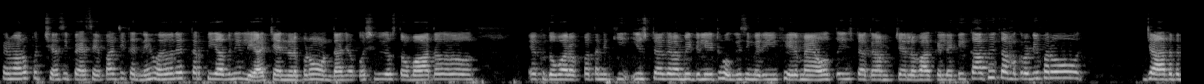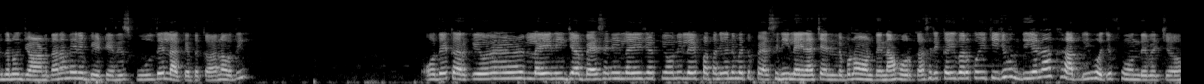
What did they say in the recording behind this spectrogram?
ਫਿਰ ਮੈਂ ਉਹਨੂੰ ਪੁੱਛਿਆ ਸੀ, ਪੈਸੇ ਭਾਜੀ ਕਿੰਨੇ ਹੋਏ? ਉਹਨੇ 1 ਰੁਪਿਆ ਵੀ ਨਹੀਂ ਲਿਆ ਚੈਨਲ ਬਣਾਉਣ ਦਾ ਜਾਂ ਕੁਝ ਵੀ, ਉਸ ਤੋਂ ਬਾਅਦ ਇੱਕ ਦੋ ਵਾਰ ਪਤਾ ਨਹੀਂ ਕੀ ਇੰਸਟਾਗ੍ਰਾਮ ਵੀ ਡਿਲੀਟ ਹੋ ਗਈ ਸੀ ਮੇਰੀ, ਫਿਰ ਮੈਂ ਉਹ ਤੋਂ ਇੰਸਟਾਗ੍ਰਾਮ ਚ ਲਵਾ ਕੇ ਲੈ ਕੇ ਕਾਫੀ ਕੰਮ ਕਰਾਉਣੀ ਪਰ ਉਹ ਯਾਦ ਬੰਦੇ ਨੂੰ ਜਾਣਦਾ ਨਾ, ਮੇਰੇ ਬੇਟਿਆਂ ਦੇ ਸਕੂਲ ਦੇ ਲਾਗੇ ਦੁਕਾਨ ਆ ਉਹਦੀ। ਉਹਦੇ ਕਰਕੇ ਉਹਨੇ ਲਏ ਨਹੀਂ ਜਾਂ ਪੈਸੇ ਨਹੀਂ ਲਏ ਜਾਂ ਕਿਉਂ ਨਹੀਂ ਲਏ, ਪਤਾ ਨਹੀਂ ਉਹਨੇ ਮੇਰੇ ਤੋਂ ਪੈਸੇ ਨਹੀਂ ਲਏ, ਨਾ ਚੈਨਲ ਬਣਾਉਣ ਦੇ, ਨਾ ਹੋਰ ਕਸਰੇ ਕਈ ਵਾਰ ਕੋਈ ਚੀਜ਼ ਹੁੰਦੀ ਹੈ ਨਾ, ਖਰਾਬੀ ਹੋ ਜੇ ਫੋਨ ਦੇ ਵਿੱਚ।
